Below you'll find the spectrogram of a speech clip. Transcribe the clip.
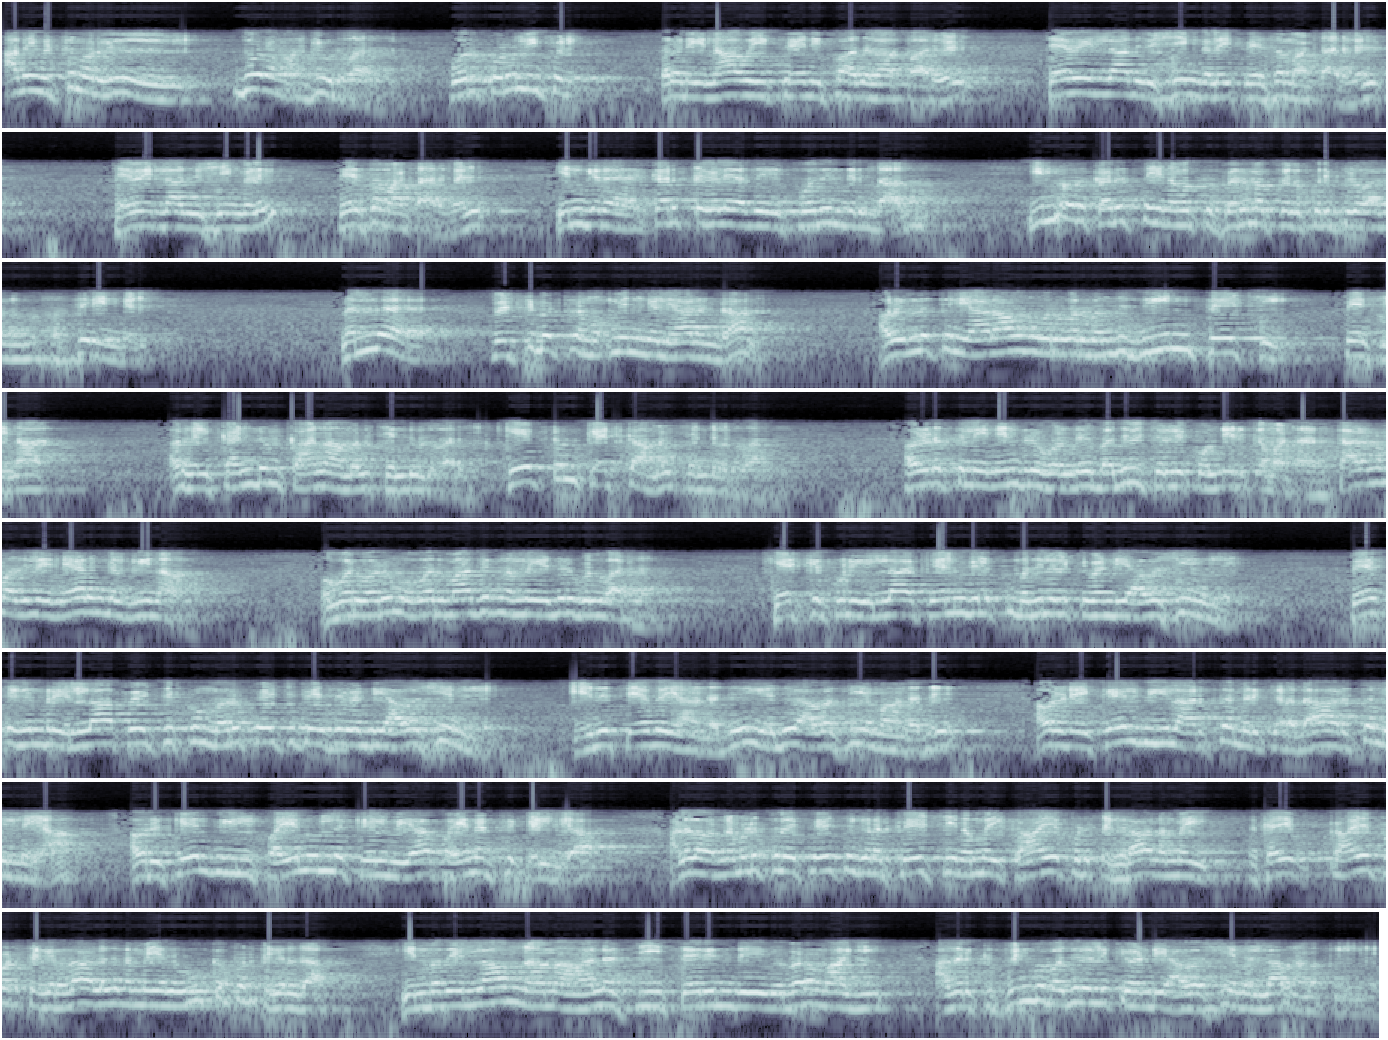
அதை விட்டு அவர்கள் தூரமாகி விடுவார்கள். ஒரு பொருள் இப்படி தன்னுடைய நாவை பேணி பாதுகாப்பார்கள் தேவையில்லாத விஷயங்களை பேச மாட்டார்கள் தேவையில்லாத விஷயங்களை பேச மாட்டார்கள் என்கிற கருத்துக்களை அது பொதிந்திருந்தாலும் இன்னொரு கருத்தை நமக்கு பெருமக்கள் குறிப்பிடுவார்கள் பத்திரிகள் நல்ல வெற்றி பெற்ற மீன்கள் யார் என்றால் அவர்களிடத்தில் யாராவது ஒருவர் வந்து வீண் பேச்சு பேசினால் அவர்கள் கண்டும் காணாமல் சென்று விடுவார்கள். கேட்டும் கேட்காமல் சென்று விடுவார்கள். அவரிடத்திலே நின்று கொண்டு பதில் சொல்லிக் கொண்டு இருக்க மாட்டார்கள். காரணம் அதிலே நேரங்கள் வீணாகும். ஒவ்வொருவரும் ஒவ்வொரு மாதிரி நம்மை எதிர்கொள்வார்கள். கேட்கக்கூடிய எல்லா கேள்விகளுக்கும் பதிலளிக்க வேண்டிய அவசியம் இல்லை. பேசுகின்ற எல்லா பேச்சுக்கும் மறு பேச்சு பேச வேண்டிய அவசியம் இல்லை. எது தேவையானது எது அவசியமானது? அவருடைய கேள்வியில் அர்த்தம் இருக்கிறதா அர்த்தம் இல்லையா? அவர் கேள்வியில் பயனுள்ள கேள்வியா பயனற்ற கேள்வியா? அல்லது அவர் நம்மிடத்தில் பேசுகிற பேச்சு நம்மை காயப்படுத்துகிறா நம்மை காயப்படுத்துகிறதா அல்லது நம்மை அதை ஊக்கப்படுத்துகிறதா? என்பதையெல்லாம் நாம அலசி தெரிந்து விவரமாகி அதற்கு பின்பு பதிலளிக்க வேண்டிய அவசியம் எல்லாம் நமக்கு இல்லை.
